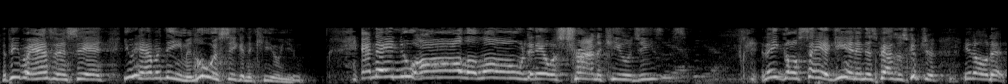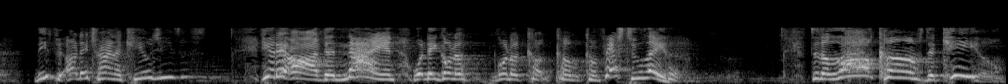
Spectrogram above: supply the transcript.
The people answered and said, You have a demon. Who is seeking to kill you? And they knew all along that they was trying to kill Jesus. And they gonna say again in this passage of scripture, you know, that these are they trying to kill Jesus? Here they are denying what they're gonna gonna com- com- confess to later. So the law comes to kill,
